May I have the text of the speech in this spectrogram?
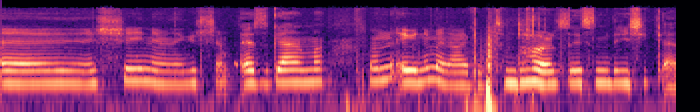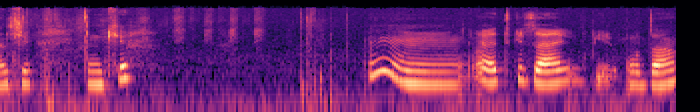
ee, şeyin evine gideceğim. Ezgerman'ın evini merak ettim. Doğrusu ismi değişik geldi çünkü. Hmm, evet güzel bir oda.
